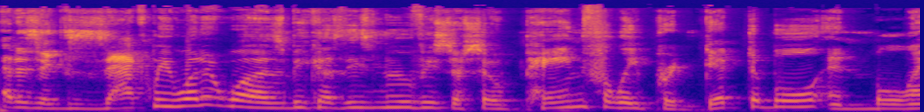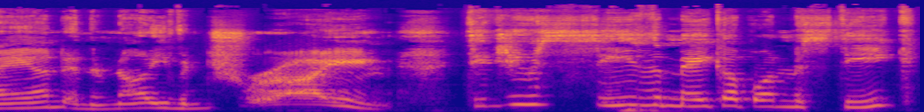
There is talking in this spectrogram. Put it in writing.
That is exactly what it was because these movies are so painfully predictable and bland, and they're not even trying. Did you see the makeup on Mystique?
